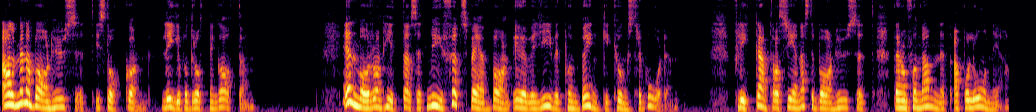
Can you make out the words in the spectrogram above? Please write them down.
Allmänna barnhuset i Stockholm ligger på Drottninggatan. En morgon hittas ett nyfött spädbarn övergivet på en bänk i Kungsträdgården. Flickan tas genast till barnhuset där hon får namnet Apollonia.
